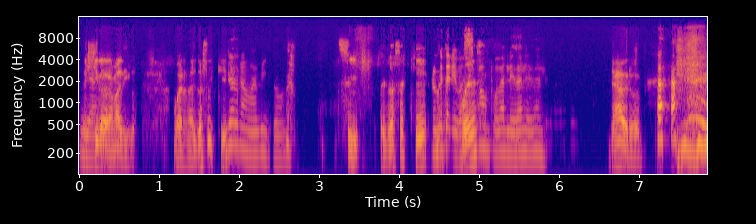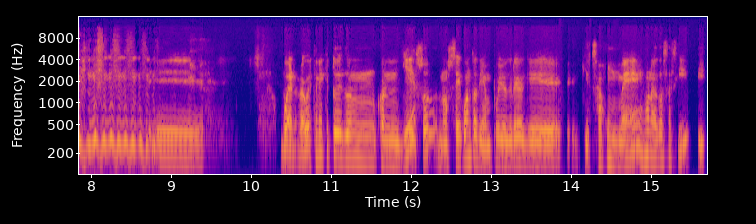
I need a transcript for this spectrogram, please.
el ya. giro dramático. Bueno, la cosa es que, Giro dramático. sí, la cosa es que No me después, pasión, pues dale, dale, dale. ya, bro, Eh, bueno, la cuestión es que estuve con, con yeso, no sé cuánto tiempo, yo creo que quizás un mes, una cosa así, y,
